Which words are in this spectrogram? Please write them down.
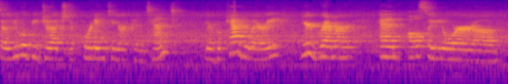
So you will be judged according to your content, your vocabulary, your grammar, and also your uh,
